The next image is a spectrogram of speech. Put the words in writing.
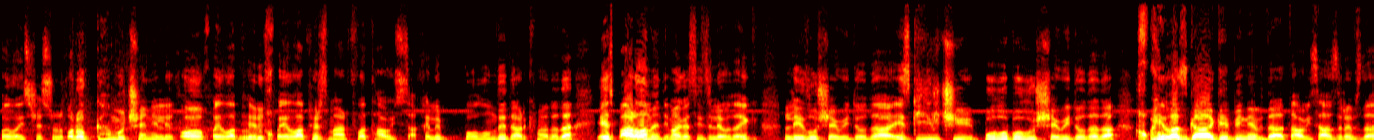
ყველა ის შესულიყო, რომ გამოჩენილიყო ყველაფერი, ყველაფერს მართლა თავის სახელი ბოლომდე დარქმევდა და ეს პარლამენტი მაგას იძლეოდა. იქ ლელო შევიდოდა, ეს გირჩი ბოლო-ბოლო შევიდოდა და ყველას გააგ გააგებინებდა თავის აზრებს და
